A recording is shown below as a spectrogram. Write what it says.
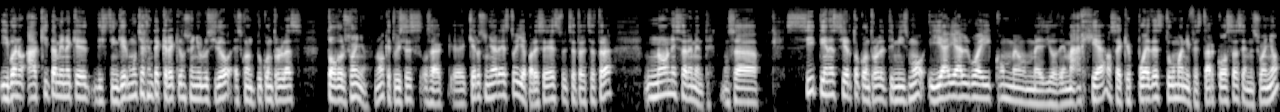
Y bueno, aquí también hay que distinguir, mucha gente cree que un sueño lúcido es cuando tú controlas todo el sueño, ¿no? Que tú dices, o sea, eh, quiero soñar esto y aparece esto, etcétera, etcétera. No necesariamente, o sea, sí tienes cierto control de ti mismo y hay algo ahí como medio de magia, o sea, que puedes tú manifestar cosas en el sueño,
